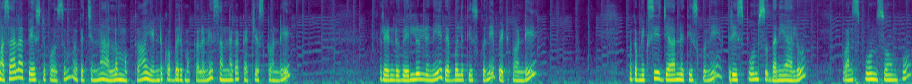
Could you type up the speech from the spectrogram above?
మసాలా పేస్ట్ కోసం ఒక చిన్న అల్లం ముక్క ఎండు కొబ్బరి ముక్కలని సన్నగా కట్ చేసుకోండి. రెండు వెల్లుల్లిని రెబ్బలు తీసుకొని పెట్టుకోండి. ఒక మిక్సీ జార్ని తీసుకుని త్రీ స్పూన్స్ ధనియాలు వన్ స్పూన్ సోంపు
